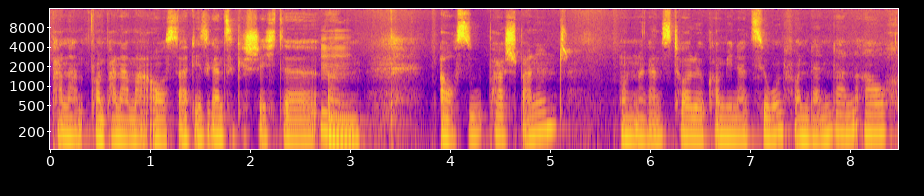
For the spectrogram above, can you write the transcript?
Panam von Panama aus. Da diese ganze Geschichte mhm. ähm, auch super spannend und eine ganz tolle Kombination von Ländern auch.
